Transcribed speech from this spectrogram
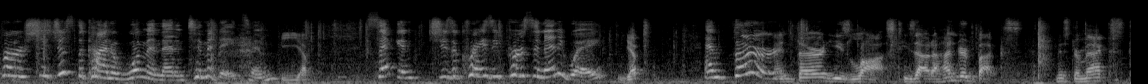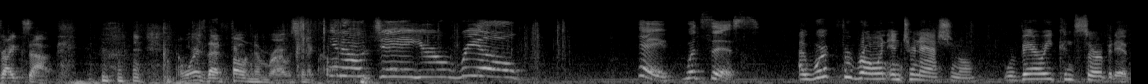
First, she's just the kind of woman that intimidates him. Yep. Second, she's a crazy person anyway. Yep. And third, And third, he's lost. He's out a hundred bucks. Mr. Max strikes out. now, where's that phone number I was gonna call? you know, Jay, you're a real... Hey, what's this? I work for Rowan International. We're very conservative.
